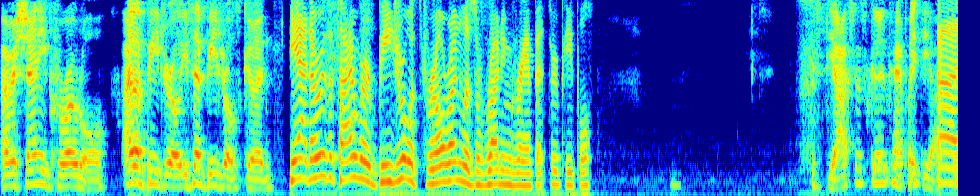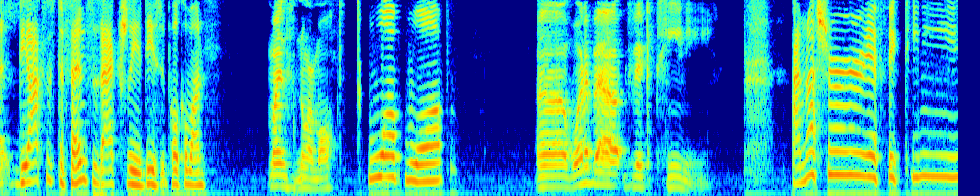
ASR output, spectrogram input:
I have a shiny Grodel. I have a Beedrill. You said Beedrill's good. Yeah, there was a time where Beedrill with Drill Run was running rampant through people. Is Deoxys good? Can I play Uh, Deoxys? Deoxys Defense is actually a decent Pokemon. Mine's normal. Womp womp. Uh, what about Victini? I'm not sure if Victini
